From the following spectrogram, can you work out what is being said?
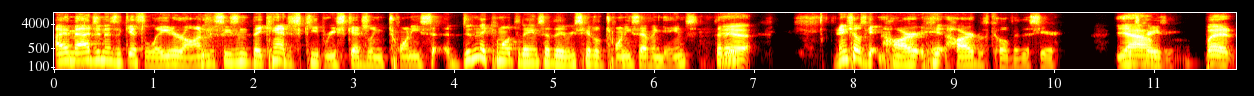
I imagine as it gets later on in the season, they can't just keep rescheduling 20. Didn't they come out today and said they rescheduled 27 games today? yeah, NHL's getting hard hit hard with COVID this year. Yeah, it's crazy. but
